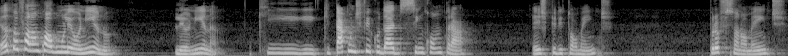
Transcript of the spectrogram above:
Eu tô falando com algum leonino, leonina, que, que tá com dificuldade de se encontrar espiritualmente, profissionalmente,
